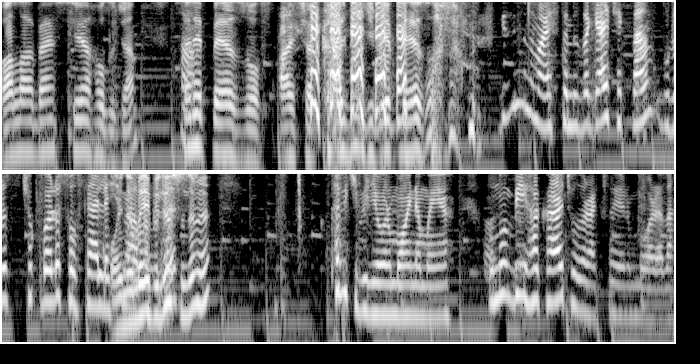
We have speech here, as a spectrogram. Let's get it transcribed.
Valla ben siyah olacağım. Sen Ha. hep beyaz ol. Ayça kalbin gibi hep beyaz olsun. Bizim üniversitemizde gerçekten burası çok böyle sosyalleşme Oynamayı alanıdır. biliyorsun değil mi? Tabii ki biliyorum oynamayı. Bunu bir hakaret olarak sayarım bu arada.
